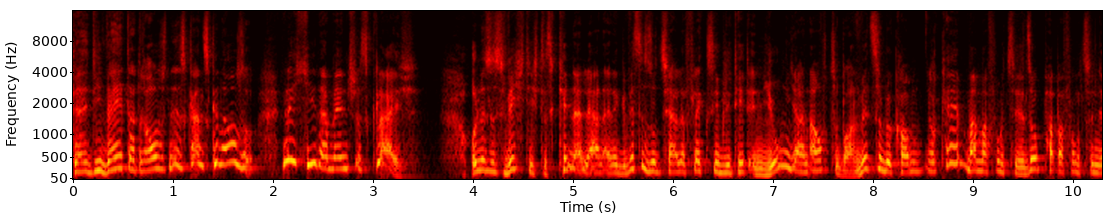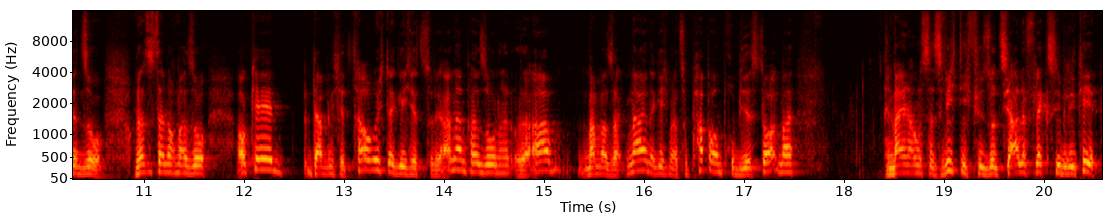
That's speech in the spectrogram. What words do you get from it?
Die Welt da draußen ist ganz genauso. Nicht jeder Mensch ist gleich. Und es ist wichtig, dass Kinder lernen, eine gewisse soziale Flexibilität in jungen Jahren aufzubauen, mitzubekommen, okay, Mama funktioniert so, Papa funktioniert so. Und das ist dann nochmal so, okay, da bin ich jetzt traurig, da gehe ich jetzt zu der anderen Person hin oder ah, Mama sagt nein, dann gehe ich mal zu Papa und probiere es dort mal. In meiner Augen ist das wichtig für soziale Flexibilität,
